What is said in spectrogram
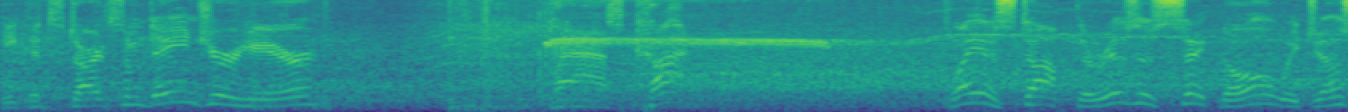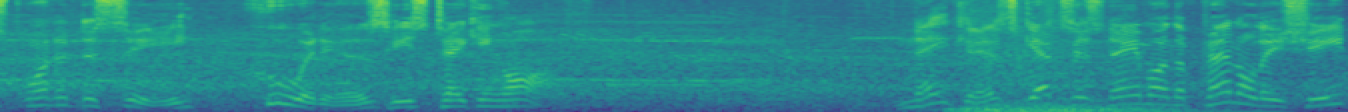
He could start some danger here. Pass cut. Play is stopped. There is a signal. We just wanted to see who it is he's taking off. Nakis gets his name on the penalty sheet,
